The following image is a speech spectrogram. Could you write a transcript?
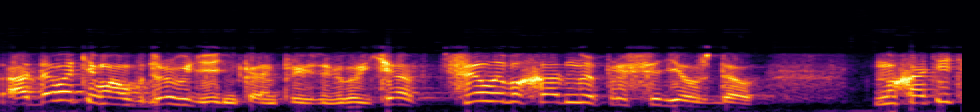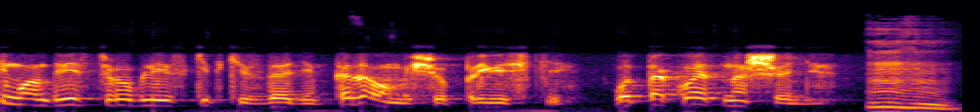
А давайте вам в другой день когда-нибудь привезем. Я говорю, я целый выходной просидел, ждал. Ну, хотите, мы вам 200 рублей скидки сдадим. Когда вам еще привезти? Вот такое отношение. Угу.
